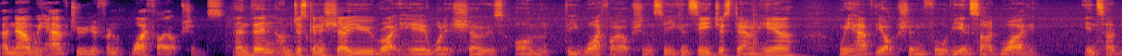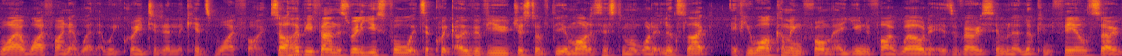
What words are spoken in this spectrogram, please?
and now we have two different Wi-Fi options. And then I'm just going to show you right here what it shows on the Wi-Fi option. So you can see just down here we have the option for the inside Wi inside wire Wi-Fi network that we created in the kids Wi-Fi. So I hope you found this really useful. It's a quick overview just of the Omada system and what it looks like. If you are coming from a UniFi world, it is a very similar look and feel, so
